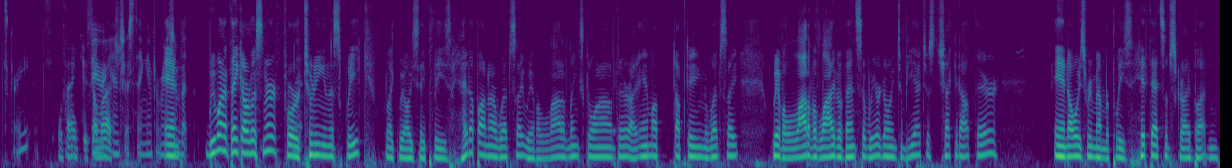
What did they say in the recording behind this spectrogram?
it's great. It's Well, thank you so much. very much. interesting information. And but we want to thank our listener for Yeah. tuning in this week. Like we always say, please head up on our website. We have a lot of links going on up there. I am up, updating the website. We have a lot of live events that we are going to be at. Just check it out there. And always remember, please hit that subscribe button.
